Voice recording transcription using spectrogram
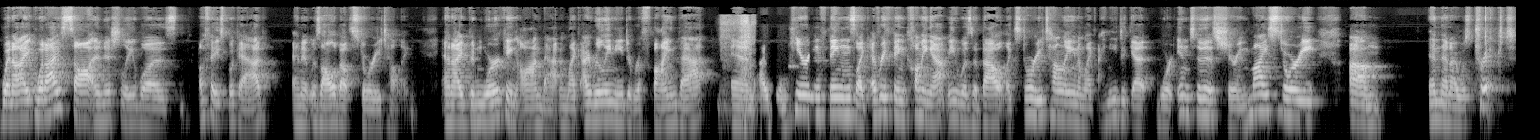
when I what I saw initially was a Facebook ad, and it was all about storytelling. And I've been working on that. I'm like, I really need to refine that. And I've been hearing things like everything coming at me was about like storytelling. I'm like, I need to get more into this, sharing my story. Um, and then I was tricked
